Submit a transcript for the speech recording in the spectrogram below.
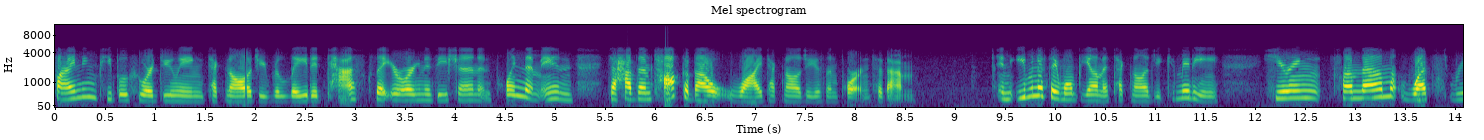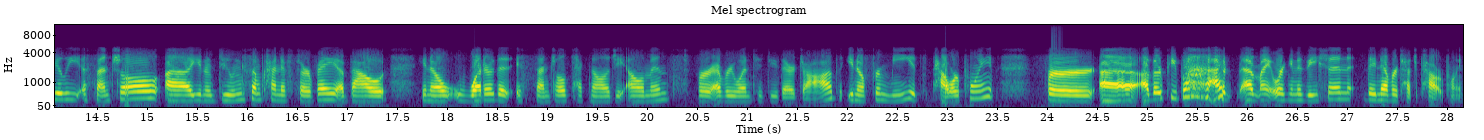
finding people who are doing technology related tasks at your organization and pulling them in to have them talk about why technology is important to them. And even if they won't be on a technology committee, hearing from them what's really essential, uh, you know, doing some kind of survey about you know, what are the essential technology elements for everyone to do their job. You know, for me it's PowerPoint. For uh, other people at, at, my organization, they never touch PowerPoint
